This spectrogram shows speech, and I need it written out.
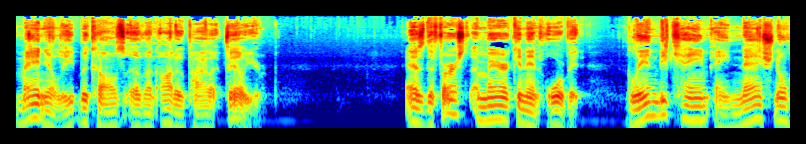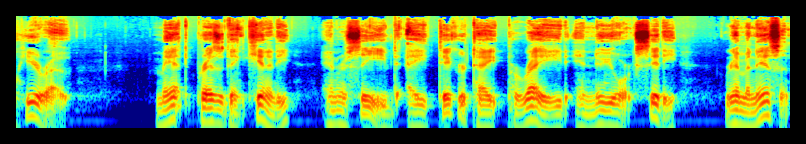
manually because of an autopilot failure. As the first American in orbit, Glenn became a national hero, met President Kennedy, and received a ticker tape parade in New York City reminiscent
